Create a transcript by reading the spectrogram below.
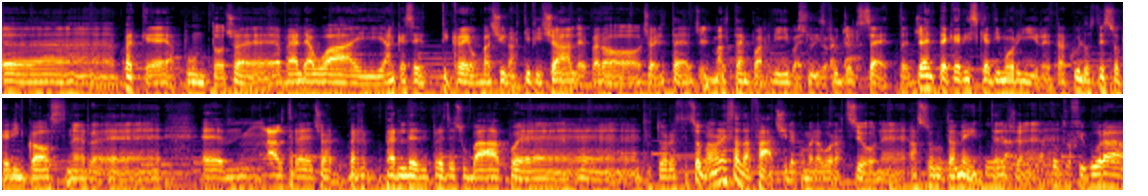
Eh, perché appunto, cioè, vai alle Hawaii, anche se ti crei un bacino artificiale, però cioè, il, te- il maltempo arriva e ti Sui distrugge il ragazzi. set. Gente che rischia di morire, tra cui lo stesso Kevin Costner, e, ehm, altre, cioè, per, per le riprese subacquee, e tutto il resto. Insomma, non è stata facile come lavorazione, assolutamente. La, cioè- la controfigura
